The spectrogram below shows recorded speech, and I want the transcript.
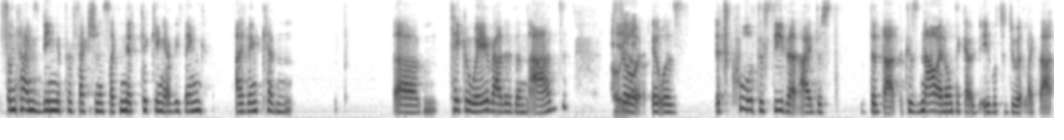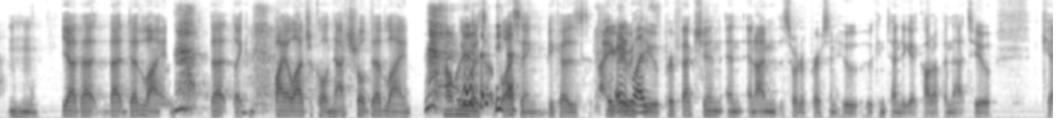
sometimes being a perfectionist like nitpicking everything i think can um, take away rather than add. Oh, so yeah. it was it's cool to see that i just did that because now i don't think i would be able to do it like that. Mm-hmm yeah that that deadline that like biological natural deadline probably was a blessing because i agree it with was. you perfection and and i'm the sort of person who who can tend to get caught up in that too can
